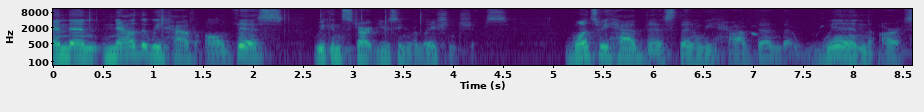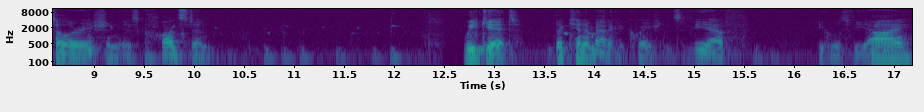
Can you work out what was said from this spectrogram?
And then now that we have all this, we can start using relationships. Once we had this, then we have then that when our acceleration is constant, we get the kinematic equations. Vf equals Vi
